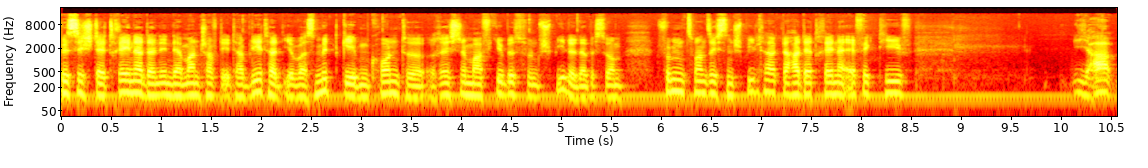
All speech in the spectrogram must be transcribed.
bis sich der Trainer dann in der Mannschaft etabliert hat, ihr was mitgeben konnte, rechne mal vier bis fünf Spiele. Da bist du am 25. Spieltag, da hat der Trainer effektiv, ja,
